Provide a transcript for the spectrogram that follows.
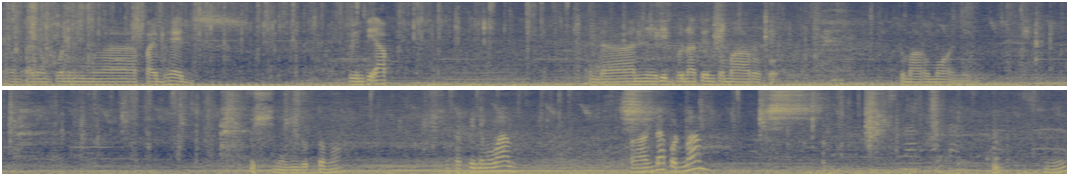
Meron tayong kunin mga 5 heads. 20 up. And uh, needed po natin tomorrow po. Tomorrow morning. Uy, nagigup to mo. Sakapin mo ma'am. Pangagda pod ma'am. Hmm?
